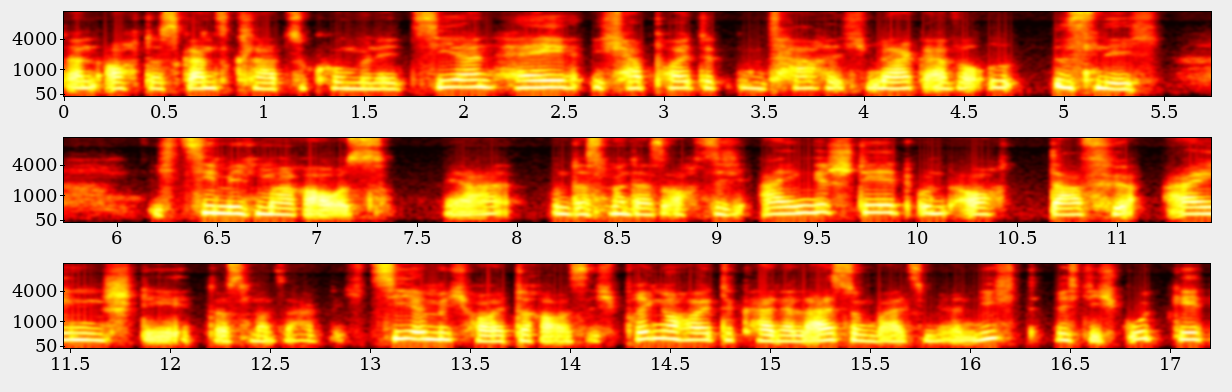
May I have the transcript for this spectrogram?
dann auch das ganz klar zu kommunizieren. Hey, ich habe heute einen Tag, ich merke einfach, ist nicht. Ich ziehe mich mal raus. Ja, und dass man das auch sich eingesteht und auch dafür einsteht, dass man sagt, ich ziehe mich heute raus. Ich bringe heute keine Leistung, weil es mir nicht richtig gut geht.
